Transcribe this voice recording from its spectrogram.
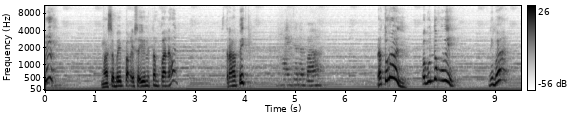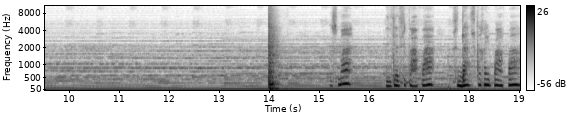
Hmm. Masabay pa kayo sa init ng panahon. Sa traffic. Nakain ka na ba? Natural. Pagod ako eh. Di ba? Usma, nandiyan si Papa. Dance ka kay Papa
